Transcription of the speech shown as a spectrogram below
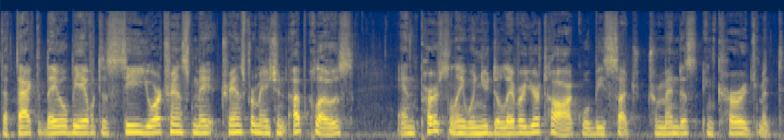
The fact that they will be able to see your transforma- transformation up close and personally when you deliver your talk will be such tremendous encouragement.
